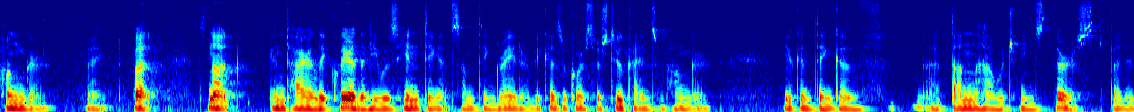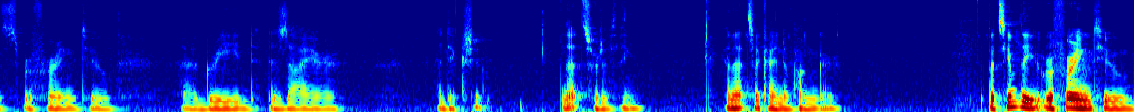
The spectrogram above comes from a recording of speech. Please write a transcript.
hunger, right? But it's not entirely clear that he was hinting at something greater, because of course there's two kinds of hunger. You can think of uh, tanha, which means thirst, but it's referring to uh, greed, desire, addiction, that sort of thing. And that's a kind of hunger. But simply referring to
